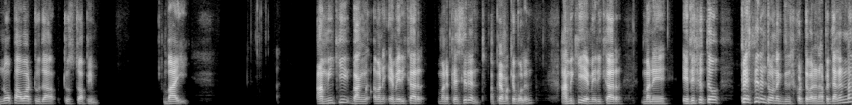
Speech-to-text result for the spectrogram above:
no power to the to stop him. ভাই আমি কি বাংলা মানে আমেরিকার মানে প্রেসিডেন্ট? আপনি আমাকে বলেন। আমি কি আমেরিকার মানে এদেশে তো প্রেসিডেন্ট অনেক জিনিস করতে পারেন আপনি জানেন না?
